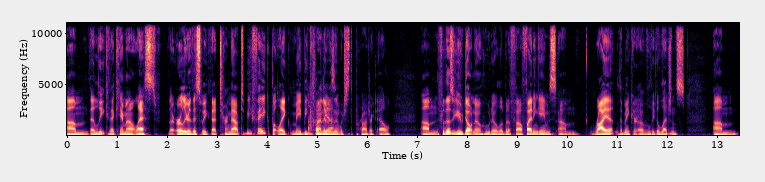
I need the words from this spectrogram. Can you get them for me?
Um, the leak that came out last earlier this week that turned out to be fake, but like maybe Oh, kind of yeah. isn't, which is the Project L. Um, for those of you who don't know, who know a little bit about fighting games, um, Riot, the maker of League of Legends, um,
